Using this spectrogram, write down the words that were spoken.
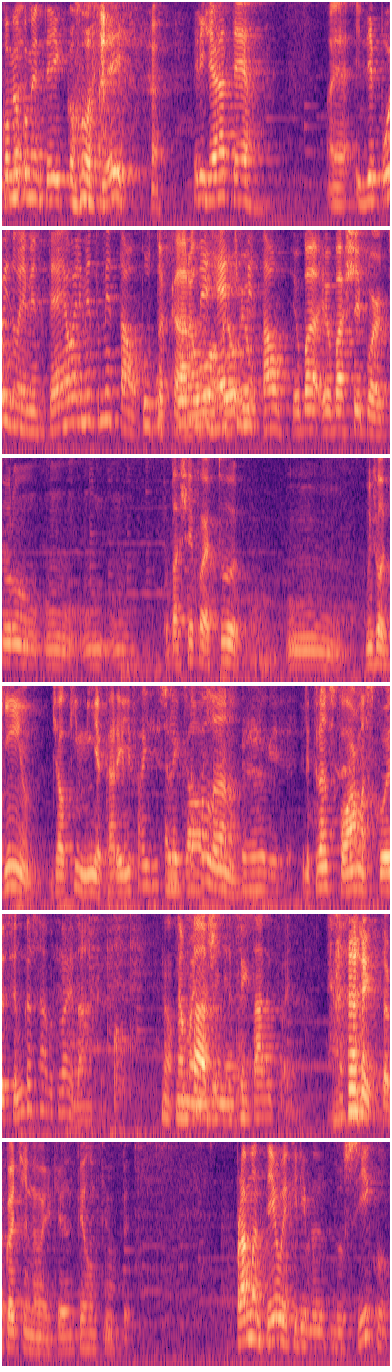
como eu comentei com vocês, ele gera terra. É, e depois do elemento terra é o elemento metal. Puta, o cara, derrete eu, eu, o metal. Eu, eu, eu baixei pro Arthur um, um, um, um, Eu baixei pro Arthur um, um joguinho de alquimia, cara. Ele faz isso é aí legal, que você tá falando. Eu já joguei isso. Ele transforma as coisas, você nunca sabe o que vai dar, cara. Não, você Não, sabe, imagina, você, sabe o que vai dar. então continue, que eu interrompi você. Para manter o equilíbrio do ciclo,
